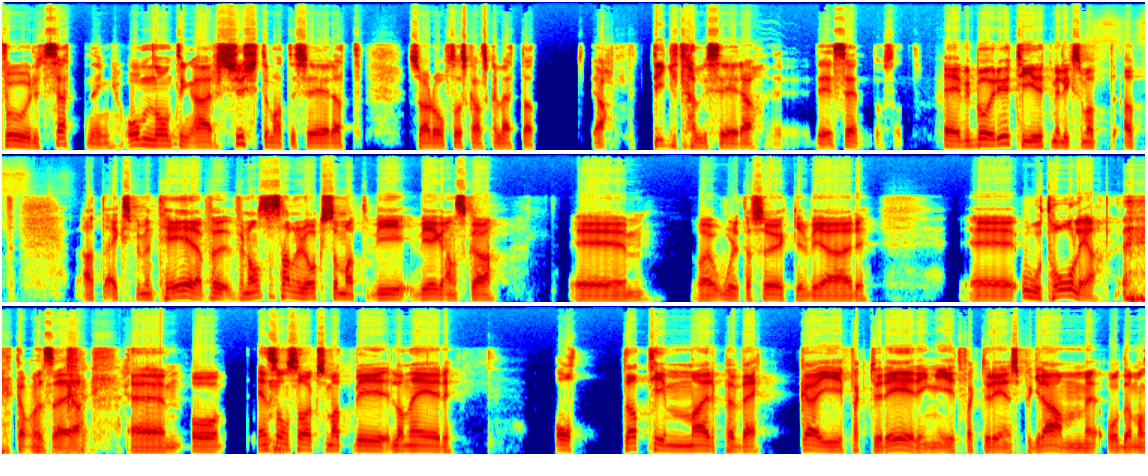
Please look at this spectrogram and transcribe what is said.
förutsättning. Om någonting är systematiserat så är det oftast ganska lätt att ja, digitalisera eh, det sen. Då, så. Eh, vi börjar ju tidigt med liksom att, att, att experimentera, för, för någonstans handlar det också om att vi, vi är ganska, eh, vad är ordet jag söker, vi är eh, otåliga kan man säga. eh, och en sån sak som att vi la ner åtta timmar per vecka i fakturering i ett faktureringsprogram och där man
